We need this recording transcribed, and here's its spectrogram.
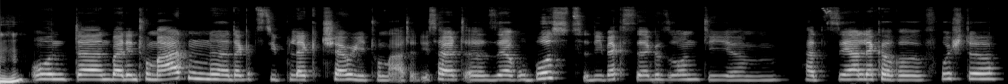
Mhm. Und dann bei den Tomaten, äh, da gibt's die Black Cherry Tomate. Die ist halt äh, sehr robust, die wächst sehr gesund, die ähm, hat sehr leckere Früchte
